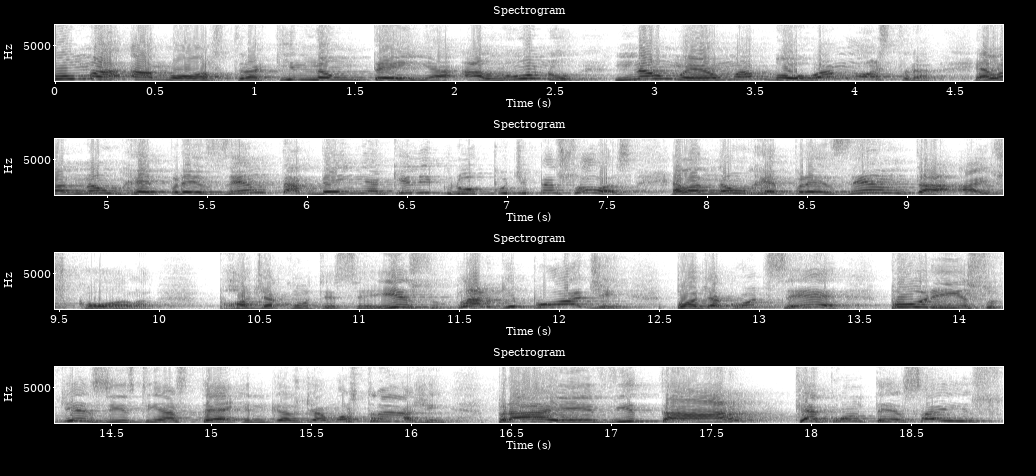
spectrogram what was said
uma amostra que não tenha aluno não é uma boa amostra. Ela não representa bem aquele grupo de pessoas. Ela não representa a escola. Pode acontecer isso? Claro que pode. Pode acontecer. Por isso que existem as técnicas de amostragem para evitar que aconteça isso,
